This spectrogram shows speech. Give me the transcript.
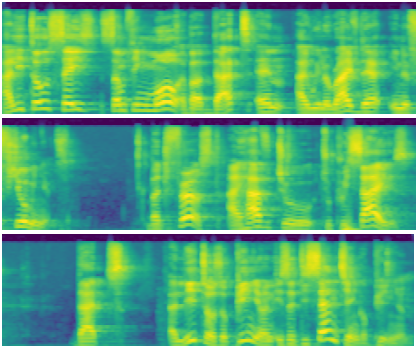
Alito says something more about that, and I will arrive there in a few minutes. But first, I have to, to precise that Alito's opinion is a dissenting opinion.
